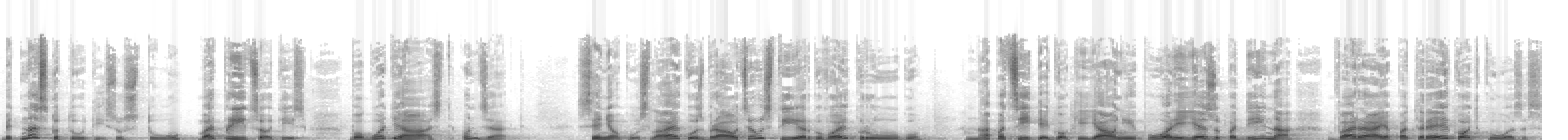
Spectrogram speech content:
bet neskatoties uz to, var prīcoties, bogoti āst un dzert. Senākos laikos brauca uz tirgu vai krūgu. Napacītīgākie jaunie pori Jēzupa dīnā varēja pat reikot kozas.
